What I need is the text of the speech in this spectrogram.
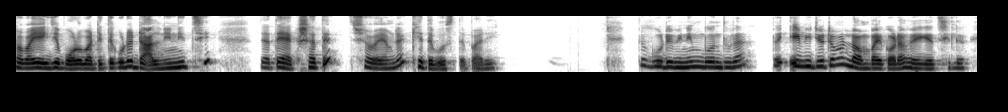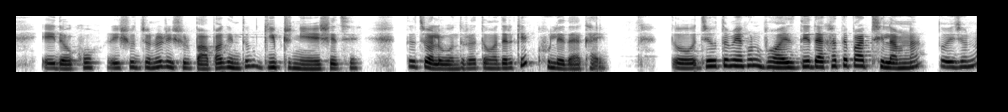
সবাই এই যে বড় বাটিতে করে ডাল নিয়ে নিচ্ছি, যাতে একসাথে সবাই আমরা খেতে বসতে পারি। তো গুড ইভিনিং বন্ধুরা। তো এই ভিডিওটা আমার লম্বাই করা হয়ে গেছিল। এই দেখো, রিশুর জন্য রিশুর পাপা কিন্তু গিফট নিয়ে এসেছে। তো চলো বন্ধুরা, তোমাদেরকে খুলে দেখাই। তো যেহেতু আমি এখন ভয়েস দিয়ে দেখাতে পারছিলাম না, তো এই জন্য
